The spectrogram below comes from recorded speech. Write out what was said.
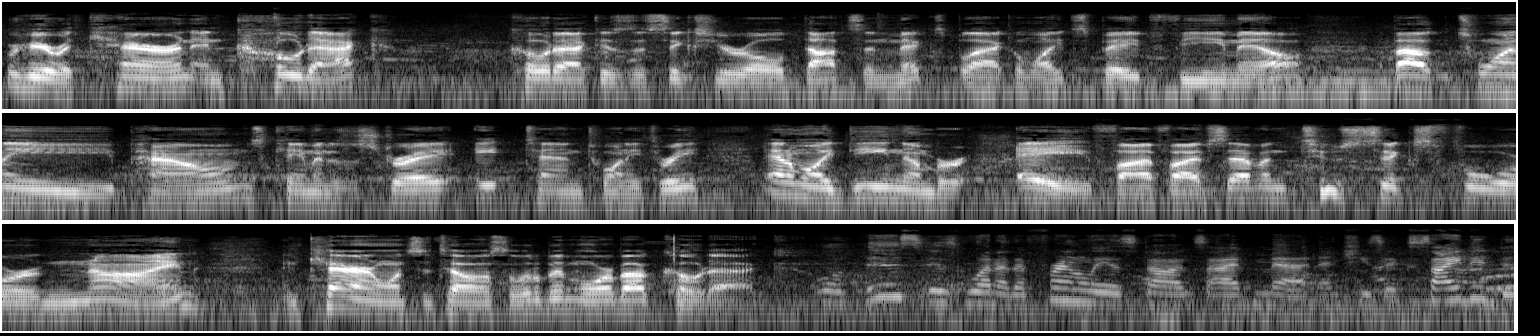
We're here with Karen and Kodak. Kodak is the six-year-old Dachshund mix, black and white, spayed female. About 20 pounds, came in as a stray, 81023. Animal ID number A5572649. And Karen wants to tell us a little bit more about Kodak. Well, this is one of the friendliest dogs I've met, and she's excited to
